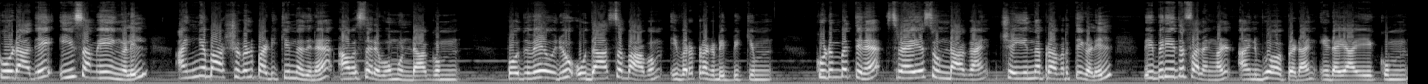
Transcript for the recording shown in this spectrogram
കൂടാതെ ഈ സമയങ്ങളിൽ അന്യഭാഷകൾ പഠിക്കുന്നതിന് അവസരവും ഉണ്ടാകും. പൊതുവെ ഒരു ഉദാസഭാവം ഇവർ പ്രകടിപ്പിക്കും. കുടുംബത്തിന് ശ്രേയസ് ഉണ്ടാകാൻ ചെയ്യുന്ന പ്രവൃത്തികളിൽ വിപരീത ഫലങ്ങൾ അനുഭവപ്പെടാൻ ഇടയായേക്കും.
